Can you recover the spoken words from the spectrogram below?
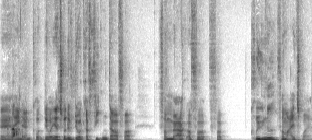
øh, af en eller anden grund. Det var, jeg tror, det, det var grafikken, der var for, for mørk og for, for grynet for mig, tror jeg.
